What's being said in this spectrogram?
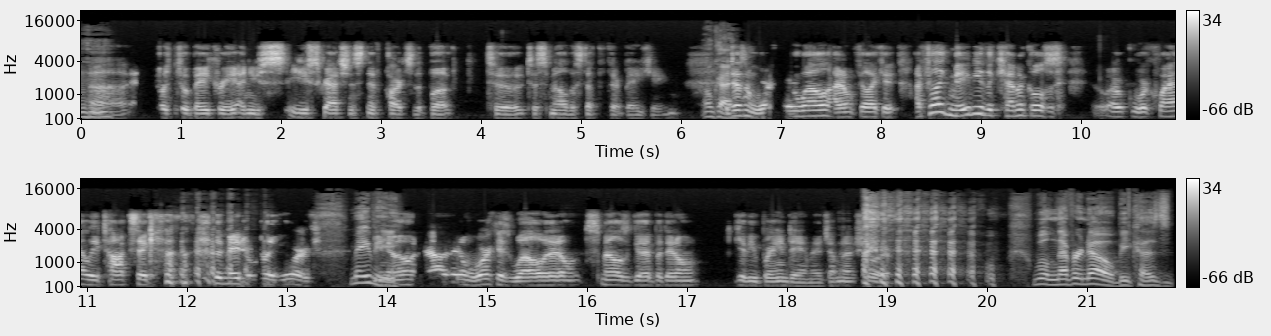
mm-hmm. uh, goes to a bakery and you you scratch and sniff parts of the book to to smell the stuff that they're baking. Okay. It doesn't work very well. I don't feel like it. I feel like maybe the chemicals are, were quietly toxic that made it really work. Maybe. You know, now they don't work as well. They don't smell as good, but they don't give you brain damage. I'm not sure. we'll never know because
